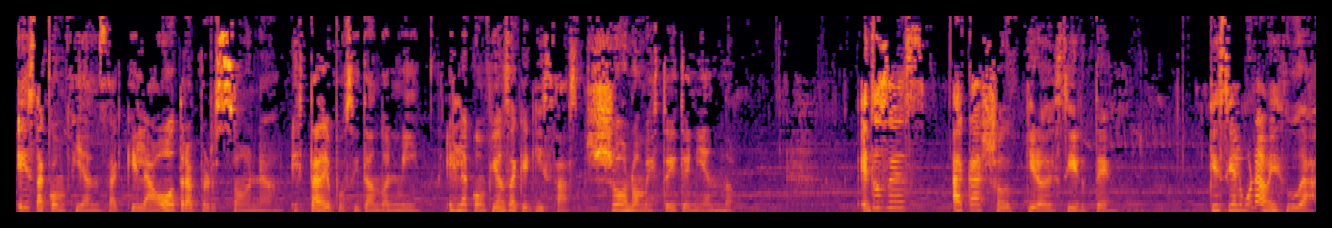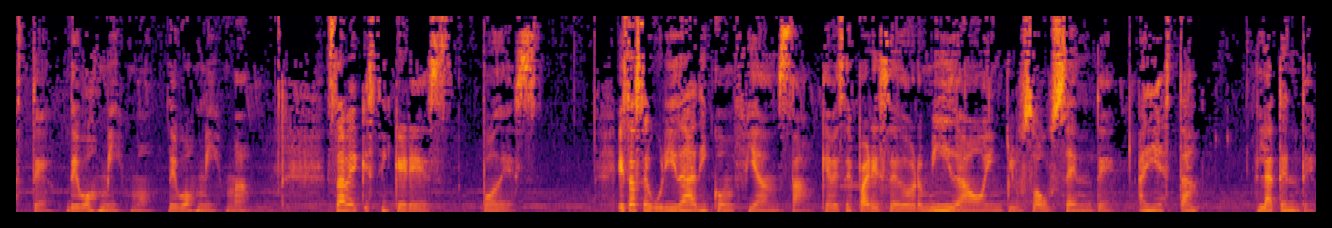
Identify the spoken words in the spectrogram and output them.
esa confianza que la otra persona está depositando en mí es la confianza que quizás yo no me estoy teniendo. Entonces, acá yo quiero decirte que si alguna vez dudaste de vos mismo, de vos misma, sabe que si querés, podés. Esa seguridad y confianza que a veces parece dormida o incluso ausente, ahí está, latente.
